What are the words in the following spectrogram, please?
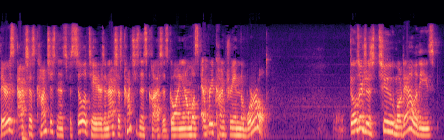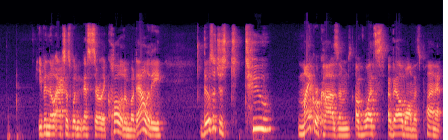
There's access consciousness facilitators and access consciousness classes going in almost every country in the world. Those are just two modalities, even though access wouldn't necessarily call it a modality. Those are just two microcosms of what's available on this planet.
